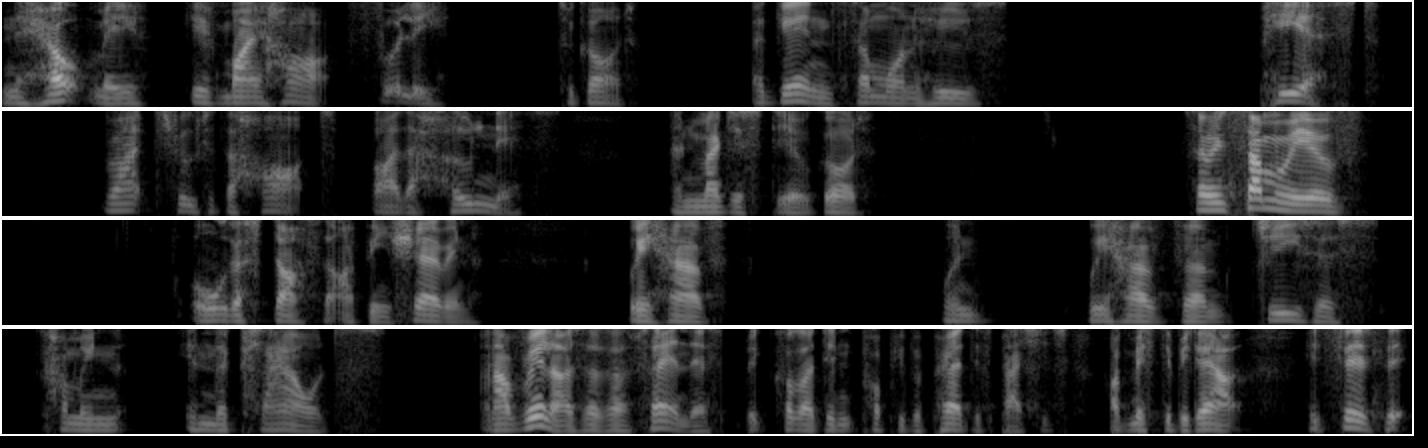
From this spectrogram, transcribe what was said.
and help me give my heart fully to God. Again, someone who's pierced right through to the heart by the holiness and majesty of God. So, in summary of all the stuff that I've been sharing, we have when we have um, Jesus coming in the clouds. And I realize as I'm saying this, because I didn't properly prepare this passage, I've missed a bit out. It says that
